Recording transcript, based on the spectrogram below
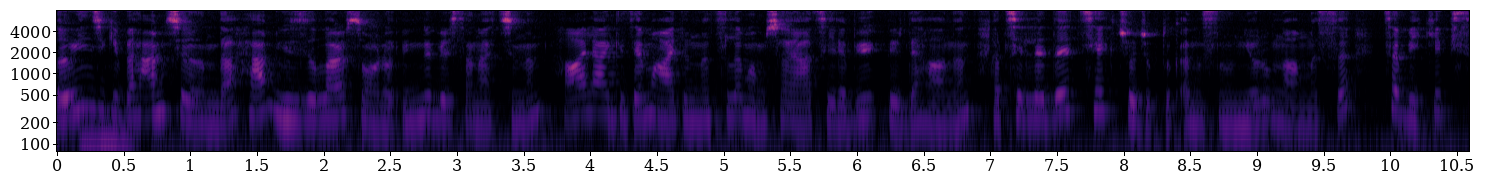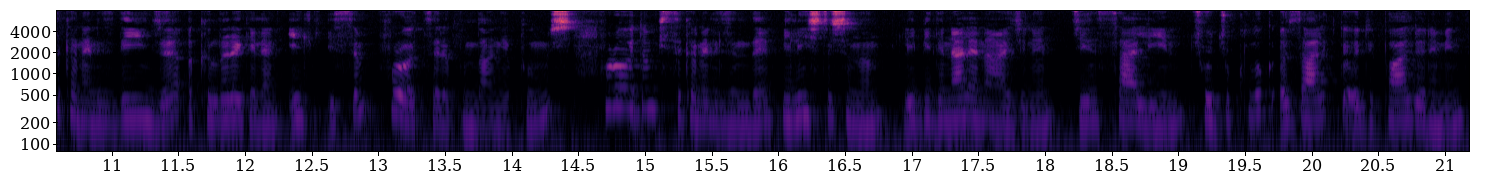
Da Vinci gibi hem çağında hem yüzyıllar sonra ünlü bir sanatçının hala gizemi aydınlatılamamış hayatıyla büyük bir dehanın hatırladığı tek çocukluk anısının yorumlanması tabii ki psikanaliz deyince akıllara gelen ilk isim Freud tarafından yapılmış. Freud'un psikanalizinde bilinç dışının, libidinal enerjinin, cinselliğin, çocukluk özellikle ödipal dönemin,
